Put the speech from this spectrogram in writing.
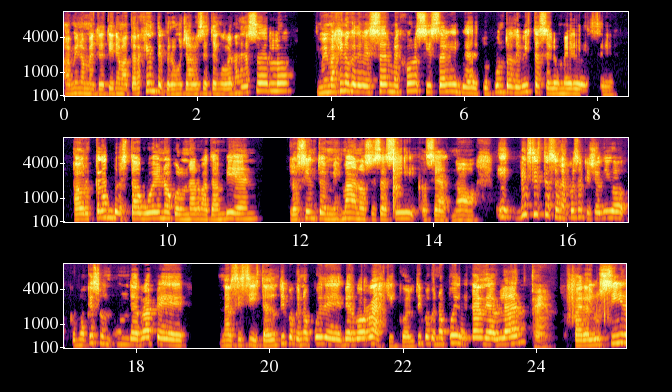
A mí no me entretiene matar gente, pero muchas veces tengo ganas de hacerlo. Me imagino que debe ser mejor si es alguien que desde tu punto de vista se lo merece. Ahorcando está bueno con un arma también. Lo siento en mis manos, es así. O sea, no. Eh, ¿Ves? Estas son las cosas que yo digo, como que es un, un derrape narcisista, de un tipo que no puede, verborrágico, el tipo que no puede dejar de hablar Sí. para lucir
